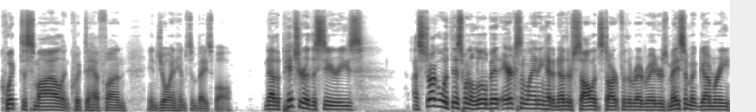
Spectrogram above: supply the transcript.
quick to smile and quick to have fun enjoying him some baseball. Now, the pitcher of the series, I struggle with this one a little bit. Erickson Lanning had another solid start for the Red Raiders. Mason Montgomery,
